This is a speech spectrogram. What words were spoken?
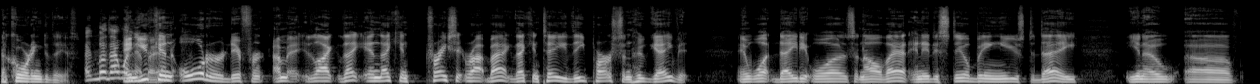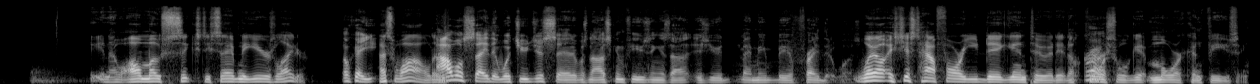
According to this, but that and that you bad. can order different. I mean, like they and they can trace it right back. They can tell you the person who gave it and what date it was and all that, and it is still being used today. You know, uh, you know, almost 60, 70 years later. Okay, that's wild. I will say that what you just said it was not as confusing as I, as you made me be afraid that it was. Well, it's just how far you dig into it. It of Right. course will get more confusing.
